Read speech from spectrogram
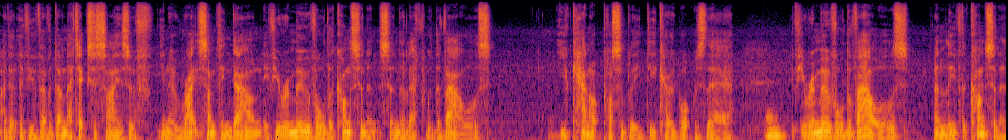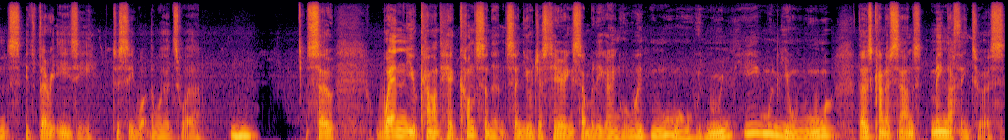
I don't know if you've ever done that exercise of, you know, write something down. If you remove all the consonants and are left with the vowels, you cannot possibly decode what was there. If you remove all the vowels and leave the consonants, it's very easy to see what the words were. Mm-hmm. So when you can't hear consonants and you're just hearing somebody going, those kind of sounds mean nothing to us.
